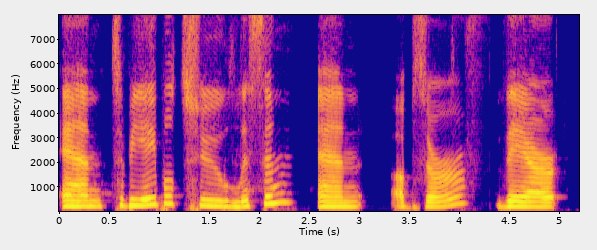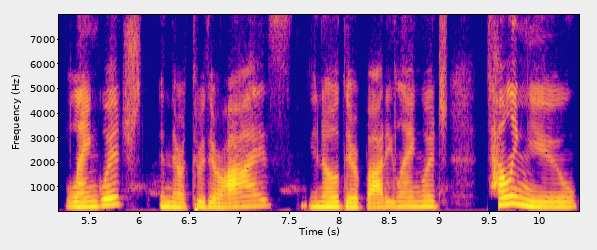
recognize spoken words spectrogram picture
And to be able to listen and observe their language in their through their eyes, you know, their body language, telling you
